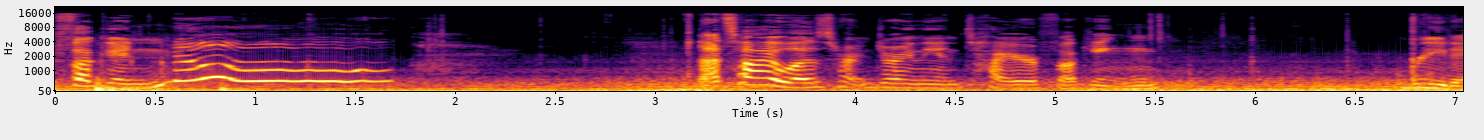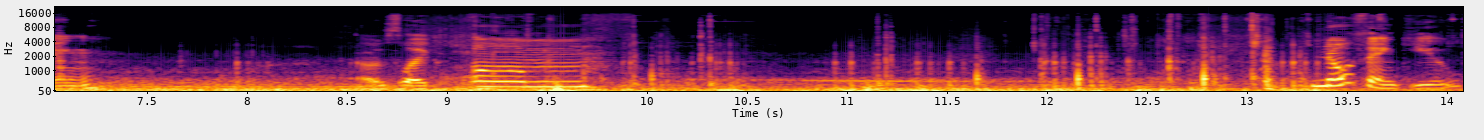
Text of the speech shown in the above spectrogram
Fucking no. That's how I was during the entire fucking reading. I was like, um, no thank you.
